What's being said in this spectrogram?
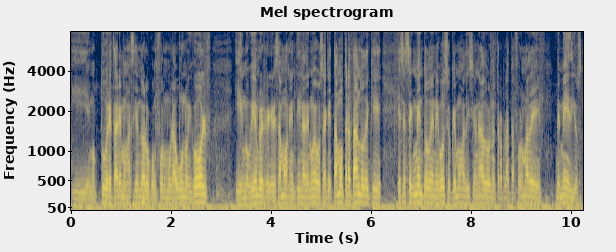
y en octubre estaremos haciendo algo con Fórmula 1 y golf y en noviembre regresamos a Argentina de nuevo. O sea que estamos tratando de que ese segmento de negocio que hemos adicionado a nuestra plataforma de, medios,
